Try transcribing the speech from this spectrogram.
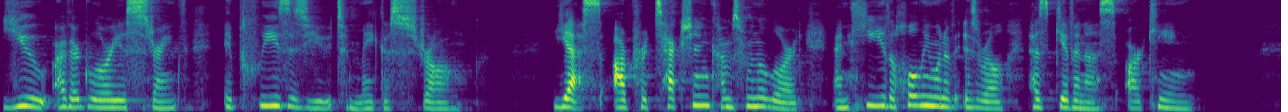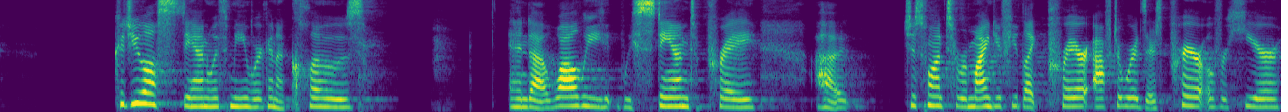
You are their glorious strength. It pleases you to make us strong. Yes, our protection comes from the Lord, and He, the Holy One of Israel, has given us our King. Could you all stand with me? We're going to close. And uh, while we, we stand to pray, uh, just want to remind you if you'd like prayer afterwards, there's prayer over here.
